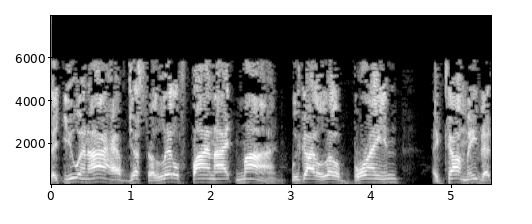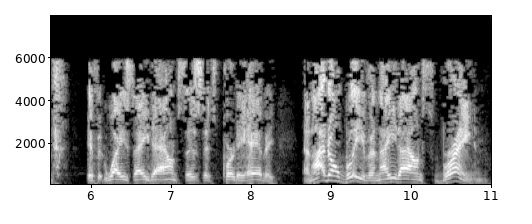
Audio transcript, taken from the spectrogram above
that you and I have just a little finite mind. We've got a little brain. They tell me that if it weighs eight ounces, it's pretty heavy. And I don't believe an eight ounce brain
